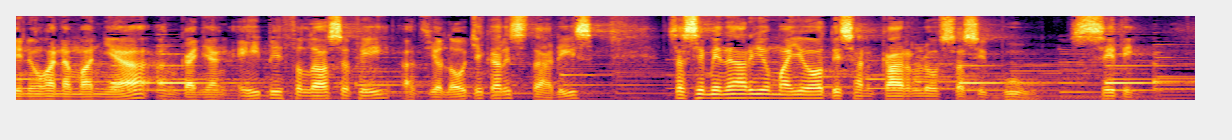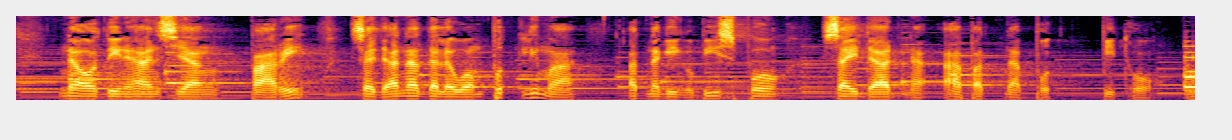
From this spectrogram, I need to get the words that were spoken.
Kinuha naman niya ang kanyang AB Philosophy at Theological Studies sa Seminaryo Mayor de San Carlos sa Cebu City. Naordinahan siyang pari sa edad na 25 at naging obispo sa edad na 47.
